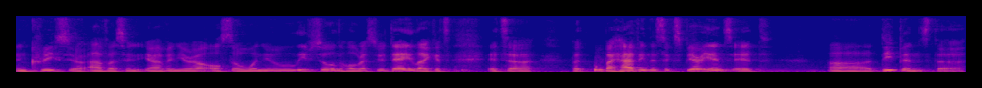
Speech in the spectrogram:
increase your avas and your and yira also when you leave shul and the whole rest of your day. Like it's it's a but by having this experience, it uh, deepens the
